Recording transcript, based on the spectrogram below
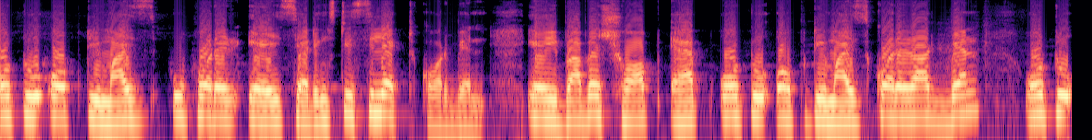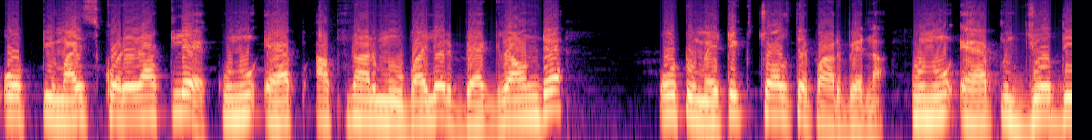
ও টু অপটিমাইজ উপরের এই সেটিংসটি সিলেক্ট করবেন। এইভাবে সব অ্যাপ ও টু অপটিমাইজ করে রাখবেন। ও টু অপটিমাইজ করে রাখলে কোনো অ্যাপ আপনার মোবাইলের ব্যাকগ্রাউন্ডে অটোমেটিক চলতে পারবে না। কোনো অ্যাপ যদি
